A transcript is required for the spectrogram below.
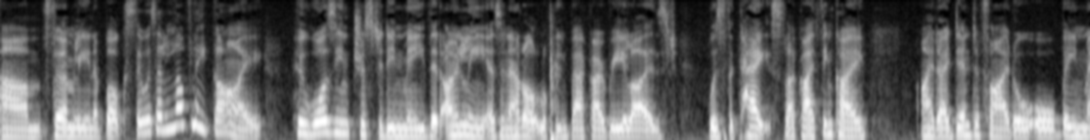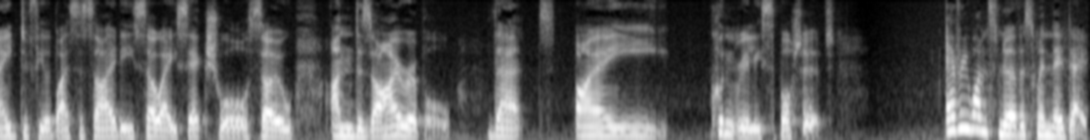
um, firmly in a box. There was a lovely guy who was interested in me that only as an adult looking back I realised was the case. Like I think I I'd identified or, or been made to feel by society so asexual or so undesirable that I couldn't really spot it. Everyone's nervous when they date.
